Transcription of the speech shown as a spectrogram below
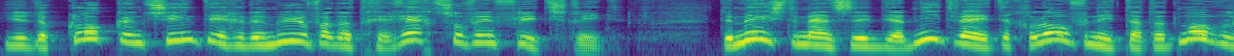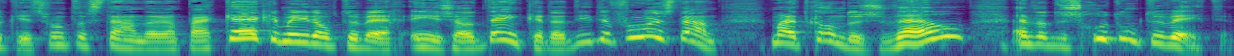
je de klok kunt zien tegen de muur van het gerechtshof in Fleet Street. De meeste mensen die dat niet weten, geloven niet dat het mogelijk is, want er staan daar een paar kerken op de weg en je zou denken dat die ervoor staan. Maar het kan dus wel en dat is goed om te weten.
